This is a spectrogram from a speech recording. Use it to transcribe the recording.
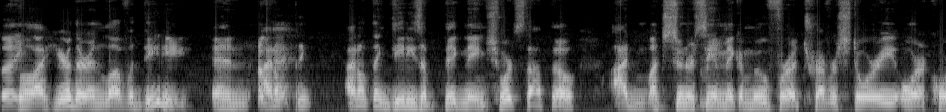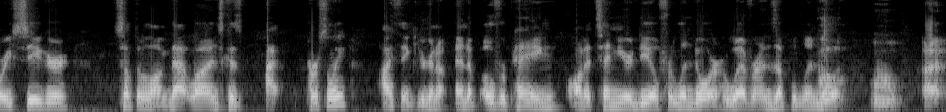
like? Well, I hear they're in love with Didi, and I don't think I don't think Didi's a big name shortstop though. I'd much sooner see him make a move for a Trevor Story or a Corey Seager, something along that lines. Because I personally, I think you're going to end up overpaying on a 10 year deal for Lindor. Whoever ends up with Lindor, Whoa. Ooh, I,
